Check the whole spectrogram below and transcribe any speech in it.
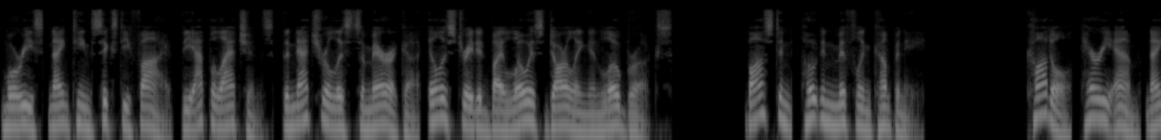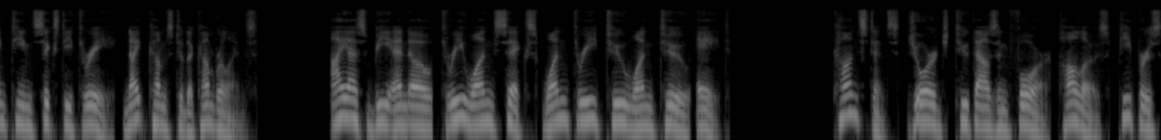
Maurice 1965, The Appalachians, The Naturalists America, illustrated by Lois Darling and Lo Brooks. Boston, Houghton Mifflin Company. Caudill, Harry M. 1963, Night Comes to the Cumberlands. ISBN 0-316-13212-8. Constantz, George 2004, Hollows, Peepers,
